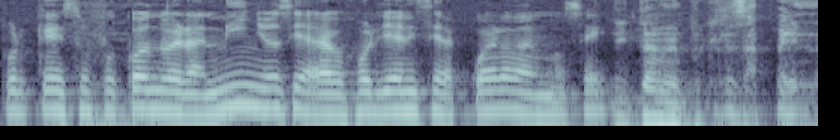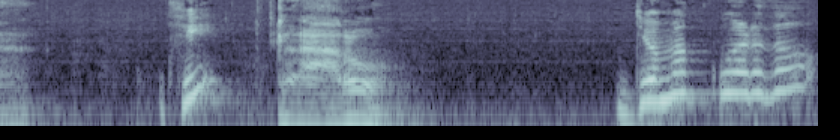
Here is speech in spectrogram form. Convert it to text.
porque eso fue cuando eran niños y a lo mejor ya ni se acuerdan, no sé. Y también, ¿por qué les da pena? ¿Sí? Claro. Yo me acuerdo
